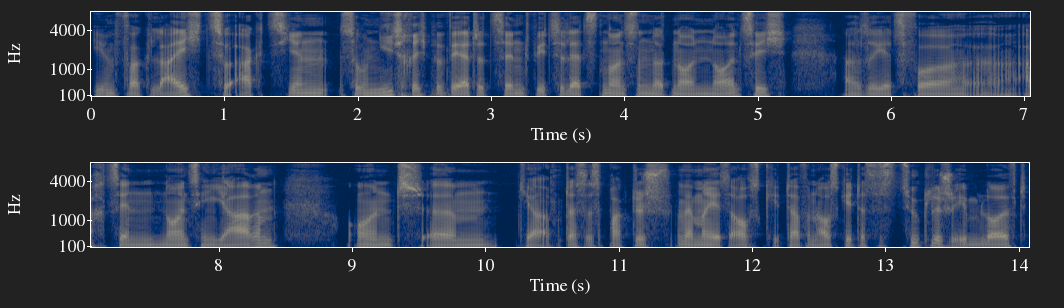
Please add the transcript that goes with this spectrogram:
im Vergleich zu Aktien so niedrig bewertet sind wie zuletzt 1999, also jetzt vor äh, 18, 19 Jahren. Und ähm, ja, das ist praktisch, wenn man jetzt ausgeht, davon ausgeht, dass es zyklisch eben läuft,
